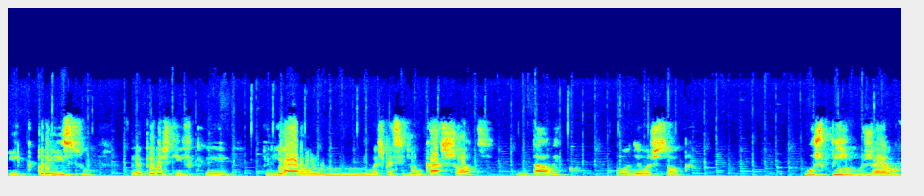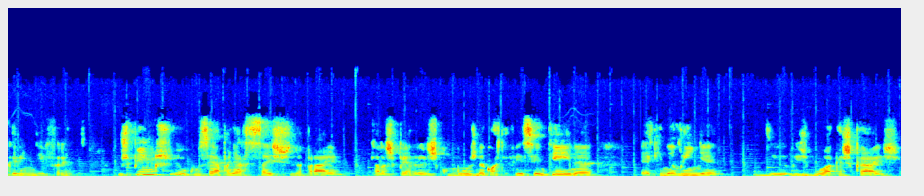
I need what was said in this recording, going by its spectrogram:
e que para isso apenas tive que criar um, uma espécie de um caixote metálico onde eu as sopro. Os pingos já é um bocadinho diferente. Os pingos, eu comecei a apanhar seixos da praia, aquelas pedras comuns na costa vicentina, aqui na linha de Lisboa a Cascais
